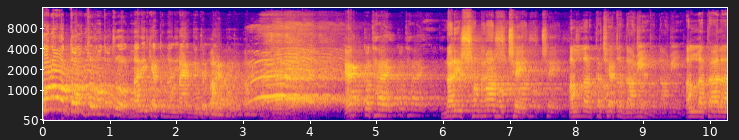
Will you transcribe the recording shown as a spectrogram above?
কোন তন্ত্র মন্ত্র নারীকে এত মূল্যায়ন দিতে পারে না এক কথায়, নারীর সম্মান হচ্ছে আল্লাহর কাছে এত দামি। আল্লাহ তাআলা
